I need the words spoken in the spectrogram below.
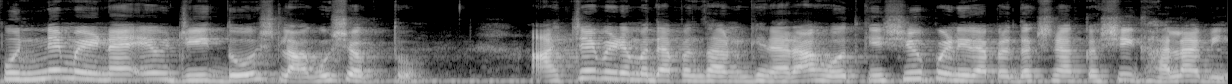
पुण्य मिळण्याऐवजी दोष लागू शकतो. आजच्या व्हिडिओमध्ये आपण जाणून घेणार आहोत की शिवपिंडीला प्रदक्षिणा कशी घालावी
